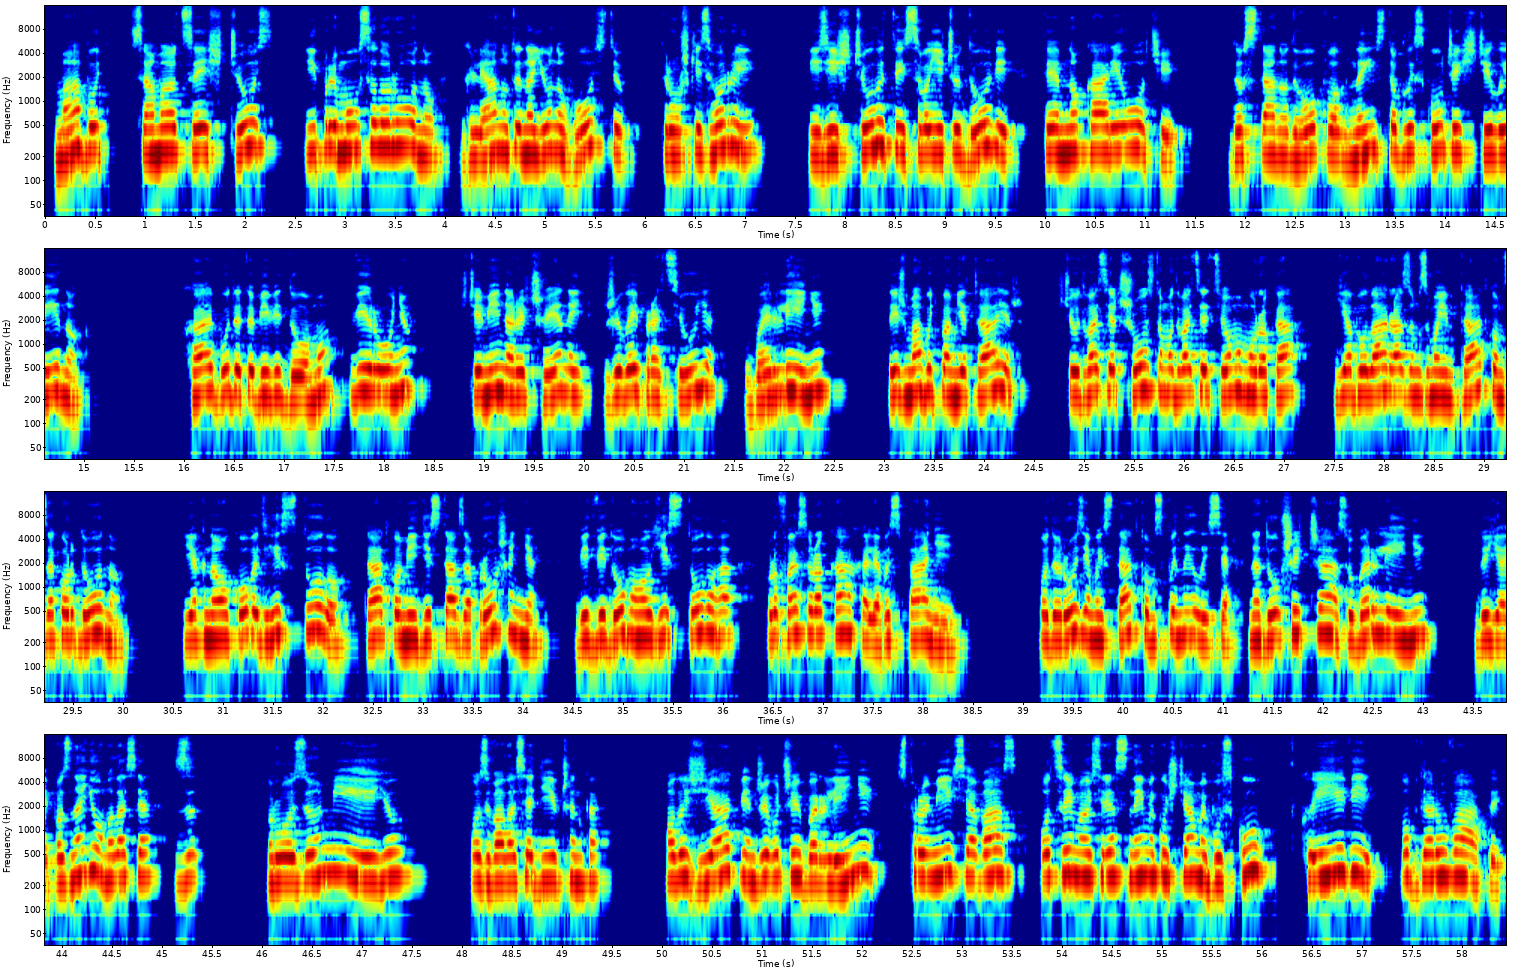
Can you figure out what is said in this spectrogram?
Мабуть, саме оце щось і примусило Рону глянути на юну гостю трошки згори і зіщулити свої чудові темно-карі очі до стану двох вогнисто блискучих щілинок. Хай буде тобі відомо, Віруню, що мій наречений живе й працює в Берліні. Ти ж, мабуть, пам'ятаєш, що у 26-27 роках я була разом з моїм татком за кордоном. Як науковець гістолог, татко мій дістав запрошення від відомого гістолога професора Кахаля в Іспанії. По дорозі ми з татком спинилися на довший час у Берліні, де я й познайомилася з. Розумію, озвалася дівчинка. Але ж як він, живучи в Берліні, спромігся вас оцими ось рясними кущами буску в Києві обдарувати?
